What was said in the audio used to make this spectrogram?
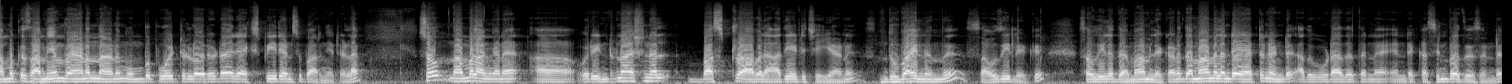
നമുക്ക് സമയം വേണമെന്നാണ് മുമ്പ് പോയിട്ടുള്ളവരുടെ ഒരു എക്സ്പീരിയൻസ് പറഞ്ഞിട്ടുള്ളത്. സോ നമ്മളങ്ങനെ ഒരു ഇന്റർനാഷണൽ ബസ് ട്രാവൽ ആദ്യമായിട്ട് ചെയ്യാണ് ദുബായിൽ നിന്ന് സൗദിയിലേക്ക് സൗദിയിലെ ദമാമിലേക്കാണ്. ദമാമിൽ എന്റെ ഏട്ടനുണ്ട് അതുകൂടാതെ തന്നെ എന്റെ കസിൻ ബ്രദേഴ്സ് ഉണ്ട്.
